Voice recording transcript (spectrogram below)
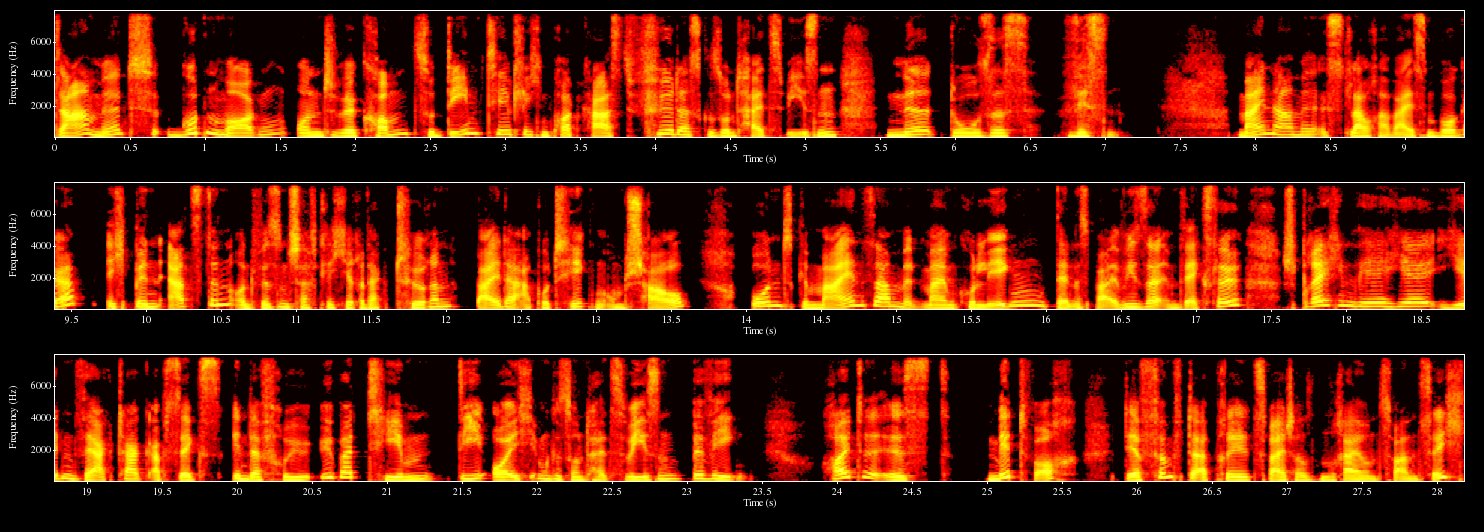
damit guten Morgen und willkommen zu dem täglichen Podcast für das Gesundheitswesen, ne Dosis Wissen. Mein Name ist Laura Weißenburger. Ich bin Ärztin und wissenschaftliche Redakteurin bei der Apothekenumschau. Und gemeinsam mit meinem Kollegen Dennis Ballwieser im Wechsel sprechen wir hier jeden Werktag ab sechs in der Früh über Themen, die euch im Gesundheitswesen bewegen. Heute ist Mittwoch, der 5. April 2023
